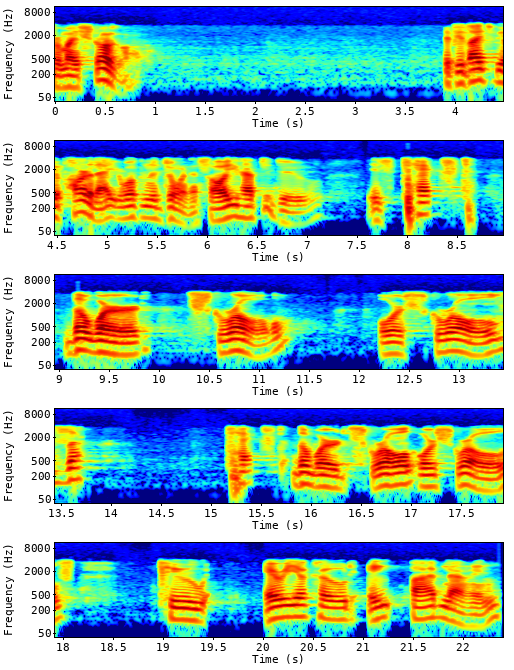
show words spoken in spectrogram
for my struggle. If you'd like to be a part of that, you're welcome to join us. All you have to do is text the word scroll or scrolls. Text the word scroll or scrolls to area code 859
